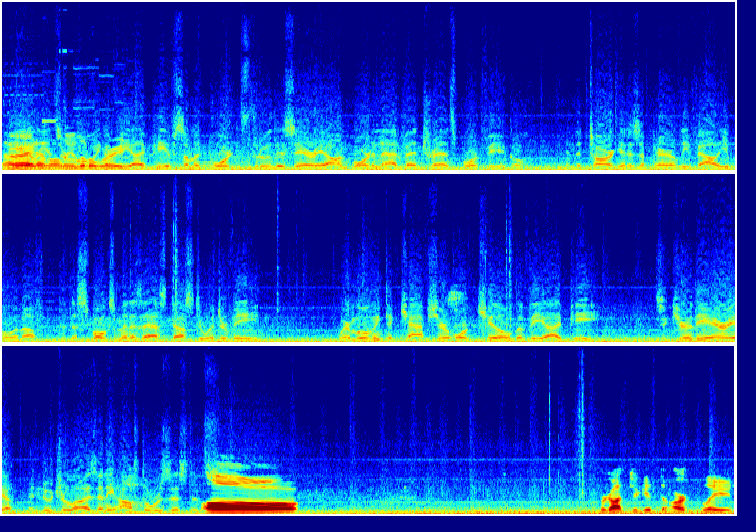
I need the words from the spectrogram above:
Alright, The I'm only a little moving worried. VIP of some importance through this area on board an Advent transport vehicle. And the target is apparently valuable enough that the spokesman has asked us to intervene. We're moving to capture or kill the VIP. Secure the area and neutralize any hostile resistance. Oh! Forgot to get the arc blade.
